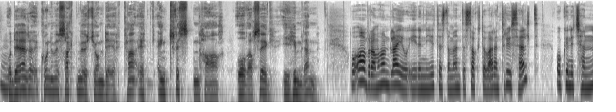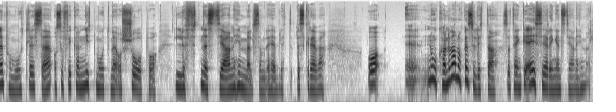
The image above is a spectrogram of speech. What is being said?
Mm. Og der kunne vi sagt mye om det, hva et, en kristen har over seg i himmelen. Og Abraham han ble jo i Det nye testamentet sagt å være en trushelt og kunne kjenne på motløse, og så fikk han nytt mot med å se på løftenes stjernehimmel, som det har blitt beskrevet. Og eh, nå kan det være noen som lytter, som tenker jeg ser ingen stjernehimmel.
